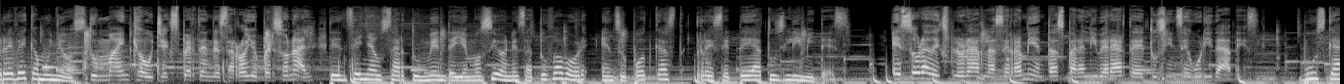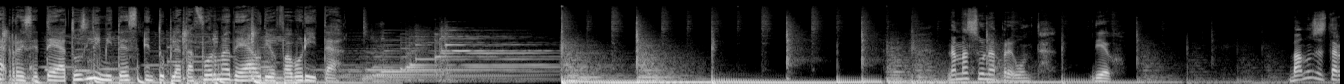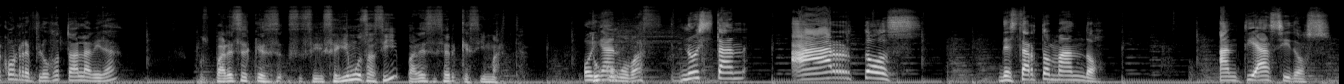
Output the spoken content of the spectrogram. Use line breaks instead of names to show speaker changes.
Rebeca Muñoz, tu mind coach experta en desarrollo personal, te enseña a usar tu mente y emociones a tu favor en su podcast Resetea tus límites. Es hora de explorar las herramientas para liberarte de tus inseguridades. Busca Resetea tus límites en tu plataforma de audio favorita.
Nada más una pregunta, Diego. ¿Vamos a estar con reflujo toda la vida?
Pues parece que si seguimos así, parece ser que sí, Marta.
Oigan,
¿Tú cómo vas?
¿no están hartos de estar tomando antiácidos,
